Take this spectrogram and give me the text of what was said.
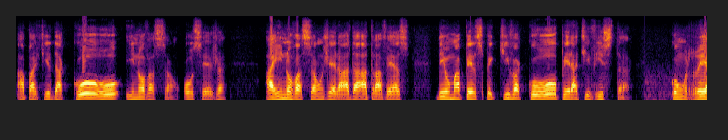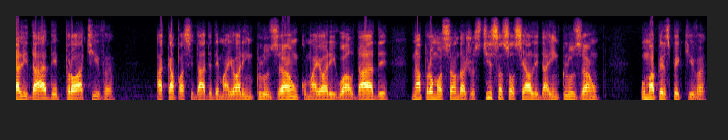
a partir da co-inovação, ou seja, a inovação gerada através de uma perspectiva cooperativista, com realidade proativa, a capacidade de maior inclusão, com maior igualdade, na promoção da justiça social e da inclusão, uma perspectiva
